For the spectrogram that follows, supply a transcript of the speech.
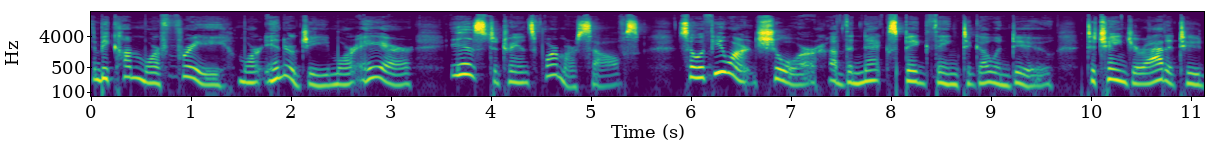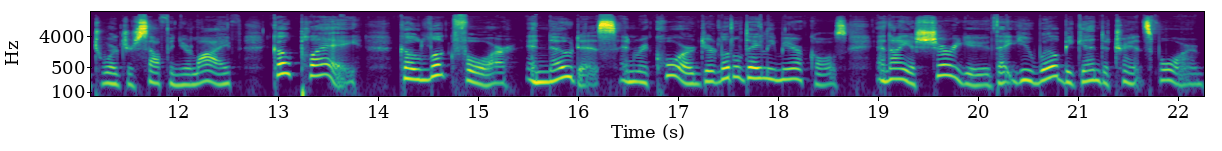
and become more free, more energy, more air, is to transform ourselves. So if you aren't sure of the next big thing to go and do, to change your attitude towards yourself and your life, go play. Go look for and notice and record your little daily miracles, and I assure you that you will begin to transform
